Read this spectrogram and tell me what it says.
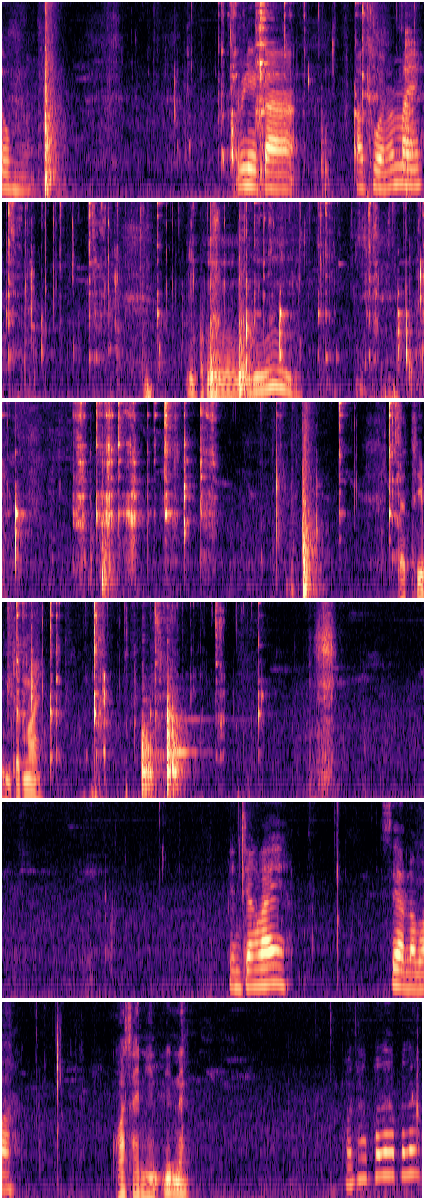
ต้มแล้วนี่ก็ เอาถ้วยมาไหมอื้อหือจะทิมจักหน่อยเป็นจังไรแซ่บแล้วบ่ขอใส่นิดนิดนึงพอแล้วพอแล้วพอแล้ว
